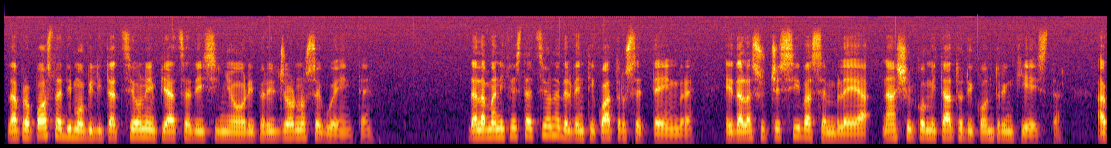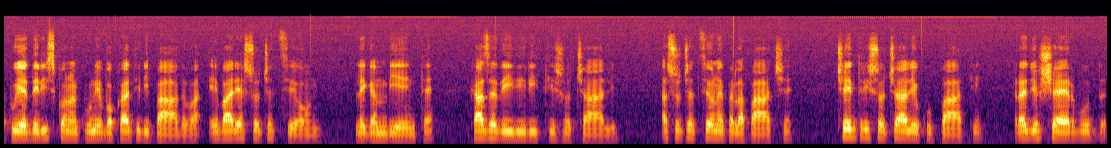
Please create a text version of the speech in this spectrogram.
la proposta di mobilitazione in Piazza dei Signori per il giorno seguente. Dalla manifestazione del 24 settembre e dalla successiva assemblea nasce il comitato di controinchiesta, a cui aderiscono alcuni avvocati di Padova e varie associazioni, Lega Ambiente, Casa dei diritti sociali, Associazione per la pace, Centri sociali occupati, Radio Sherwood,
